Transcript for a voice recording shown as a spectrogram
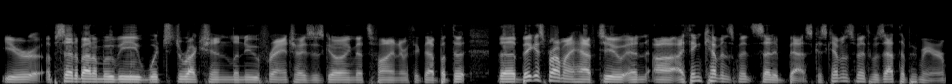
you're upset about a movie, which direction the new franchise is going, that's fine, everything like that. But the the biggest problem I have too, and uh, I think Kevin Smith said it best because Kevin Smith was at the premiere.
